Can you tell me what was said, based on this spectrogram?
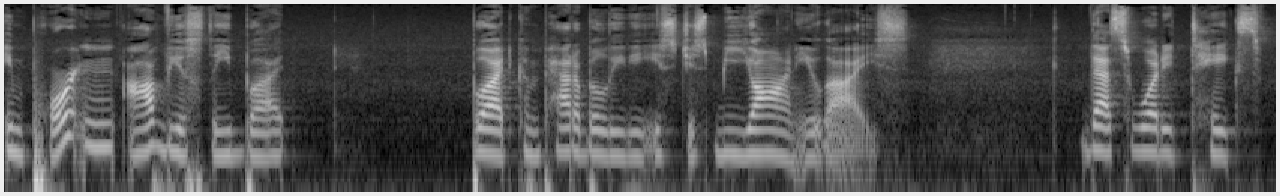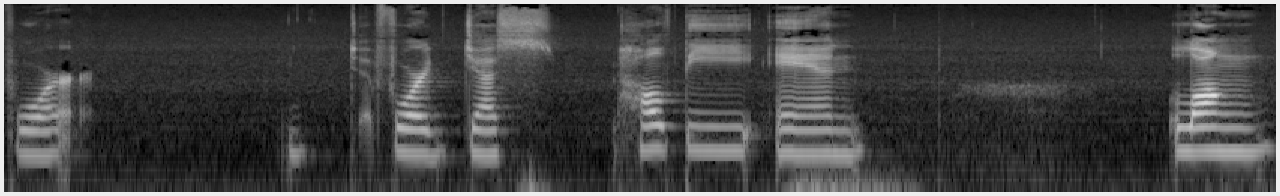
important obviously, but but compatibility is just beyond you guys. That's what it takes for for just healthy and long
